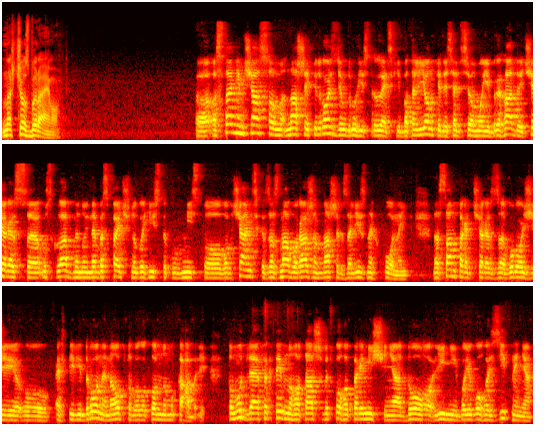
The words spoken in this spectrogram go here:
На що збираємо? Е, Останнім часом наш підрозділ, другий стрілецький батальйон 57-ї бригади, через е, ускладнену і небезпечну логістику в місто Вовчанськ зазнав уражень наших залізних коней. Насамперед через ворожі fpv дрони на оптоволоконному кабелі. Тому для ефективного та швидкого переміщення до лінії бойового зіткнення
